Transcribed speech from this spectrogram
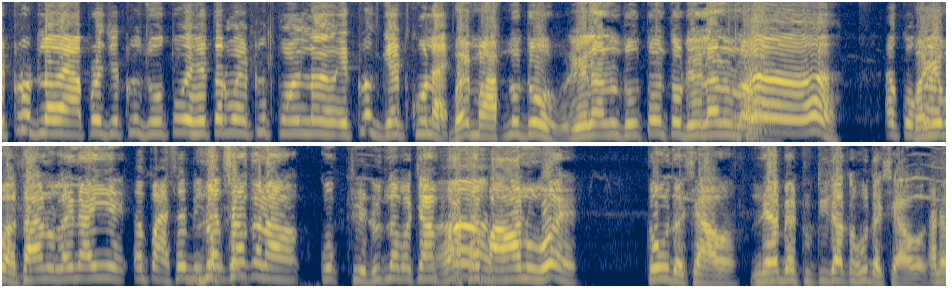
એટલું જ લવાય. આપણે જેટલું જોતું હોય ખેતરમાં એટલું જ પાણી લવાય. એટલું જ ગેટ ખોલાય. ભાઈ માપનું દો રેલાનું જોતો ને તો રેલાનું હા, હા. પછી વધારાનું લઈને આવીએ. આ પાછળ બીજા નુકસાન કરાવે કોક ખેડૂત ના બચ્ચા હા. પાવાનું હોય તો હું દશા આવે. ને બે તૂટી જાય તો હું દશા આવે. અને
